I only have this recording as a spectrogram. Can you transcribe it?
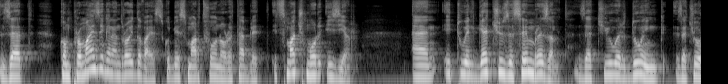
that compromising an Android device, could be a smartphone or a tablet, it's much more easier. And it will get you the same result that you were doing, that you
